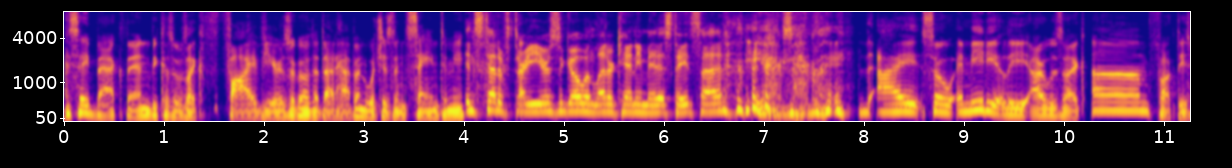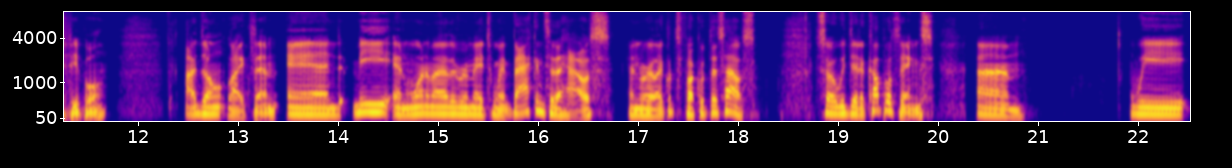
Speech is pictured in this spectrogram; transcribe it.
I say back then because it was like five years ago that that happened, which is insane to me. Instead of three years ago when Letterkenny made it stateside. yeah, exactly. I so immediately I was like, um, fuck these people. I don't like them. And me and one of my other roommates went back into the house and we are like, let's fuck with this house. So we did a couple things. Um, we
